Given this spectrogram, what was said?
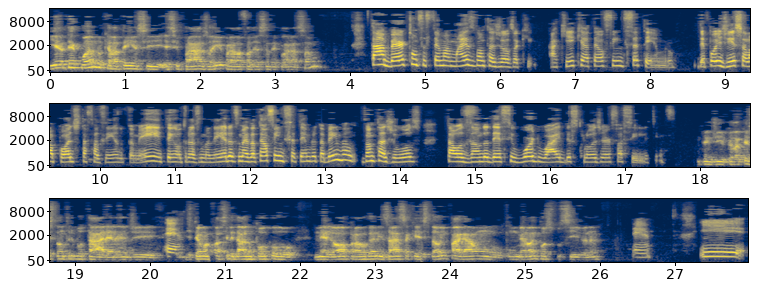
E até quando que ela tem esse, esse prazo aí para ela fazer essa declaração? Está aberto um sistema mais vantajoso aqui, aqui, que é até o fim de setembro. Depois disso, ela pode estar fazendo também, tem outras maneiras, mas até o fim de setembro está bem vantajoso estar usando desse Worldwide Disclosure Facility. Entendi, pela questão tributária, né? De, é. de ter uma facilidade um pouco melhor para organizar essa questão e pagar um, um menor imposto possível, né? É. E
